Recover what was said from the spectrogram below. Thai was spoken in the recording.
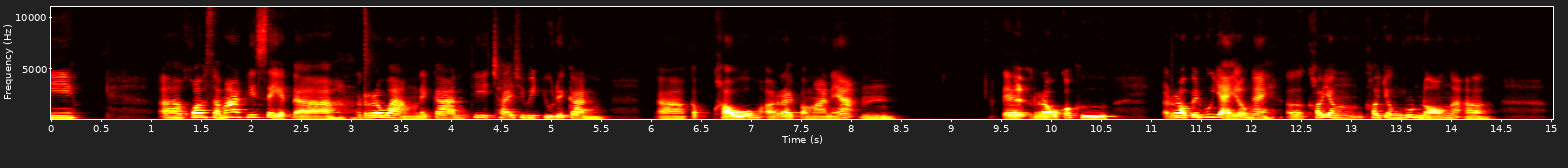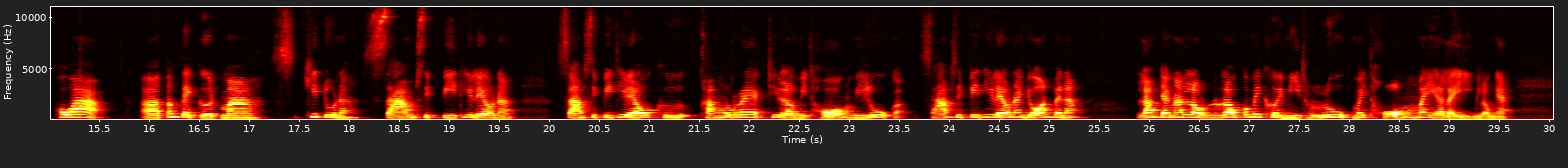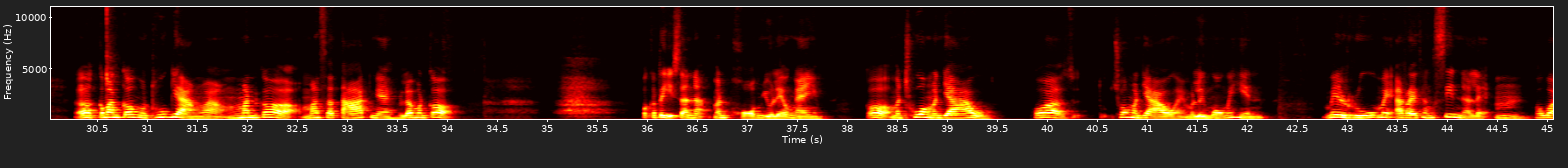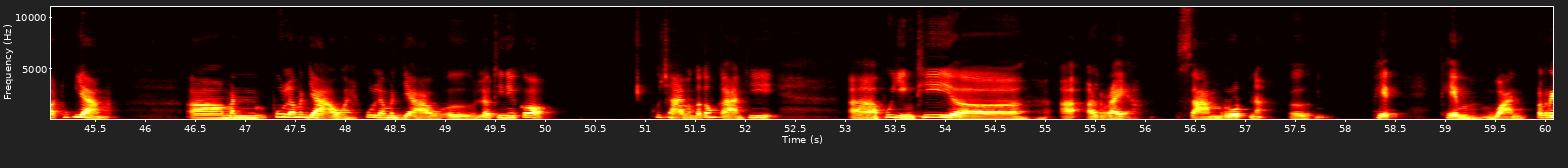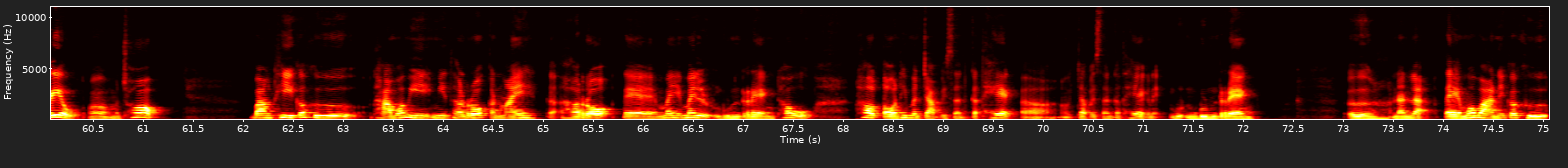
อ่าความสามารถพิเศษอ่าระหว่างในการที่ใช้ชีวิตอยู่ด้วยกันอ่ากับเขาอะไรประมาณเนี้ย อืม แต่เราก็คือ เราเป็นผู้ใหญ่แล้วไง เออเขายังเขายังรุ่นน้องอะเออเพราะว่าอ่าตั้งแต่เกิดมาคิดดูนะสามสิบปีที่แล้วนะสามสิบปีที่แล้วคือครั้งแรกที่เรามีท้องมีลูกอะสามสิบปีที่แล้วนะย้อนไปนะ หลังจากนั้นเราเราก็ไม่เคยมีลูกไม่ท้องไม่อะไรอีกแล้วไงเออก็มันก็หมดทุกอย่างอะมันก็มาสตาร์ทไงแล้วมันก็ปกติสันอะมันผอมอยู่แล้วไง ก็มันช่วงมันยาว เพราะว่า ช่วงมันยาวไงมันเลยมองไม่เห็น ไม่รู้ไม่อะไรทั้งสิ้นนั่นแหละ อืม เพราะว่าทุกอย่างอะอ่ามันพูดแล้วมันยาวไงพูดแล้วมันยาว เออ แล้วทีนี้ก็ ผู้ชายมันก็ต้องการที่อ่าผู้หญิงที่เอ่ออะไรอะสามรสน่ะ เออเผ็ดเค็มหวานเปรี้ยว เออมันชอบ บางทีก็คือถามว่ามีมีทะเลาะกันไหมทะเลาะแต่ไม่ไม่รุนแรงเท่า เท่าตอนที่มันจับไอ้สันกระแทกอ่าจับไอ้สันกระแทกเนี่ยรุนรุนแรง เออ นั่นแหละแต่เมื่อวานนี้ก็คือ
